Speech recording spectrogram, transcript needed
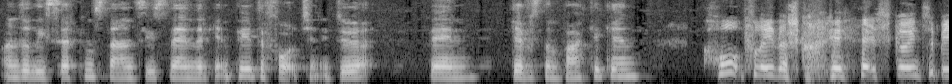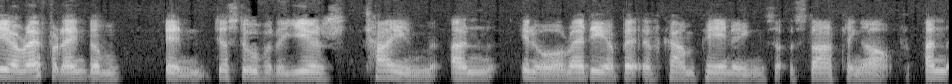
under these circumstances, then they're getting paid a fortune to do it, then gives them back again. Hopefully, there's going, it's going to be a referendum in just over a year's time and you know already a bit of campaigning sort of starting up and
